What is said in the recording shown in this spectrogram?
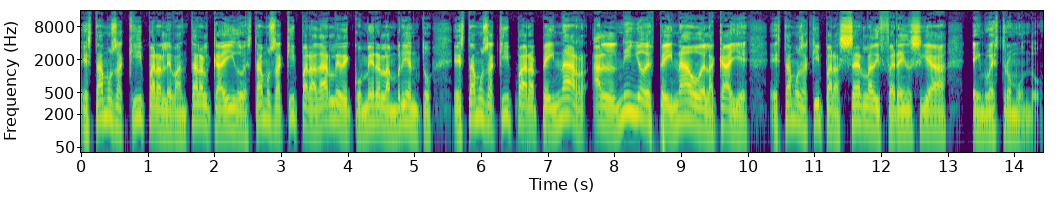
Estamos aquí para levantar al caído. Estamos aquí para darle de comer al hambriento. Estamos aquí para peinar al niño despeinado de la calle. Estamos aquí para hacer la diferencia en nuestro mundo.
